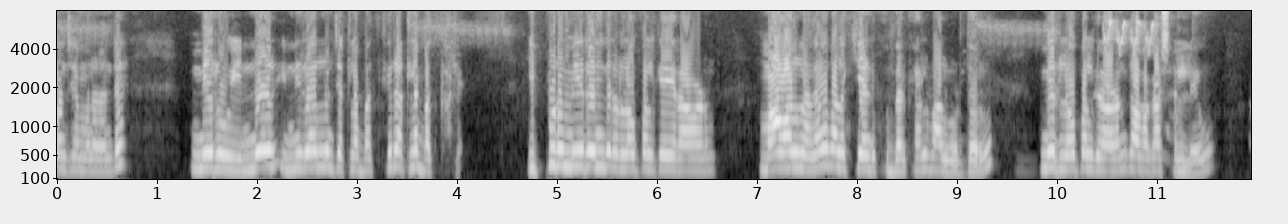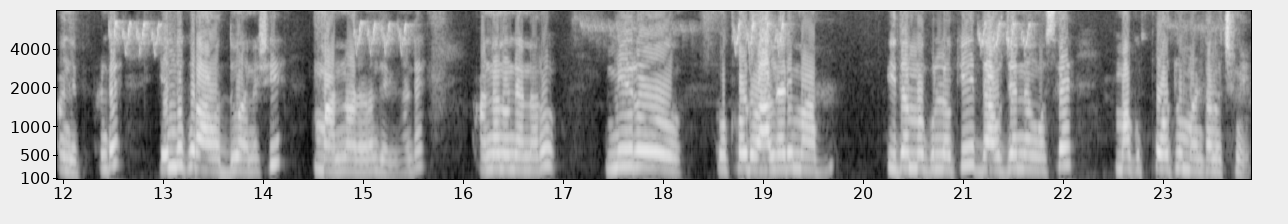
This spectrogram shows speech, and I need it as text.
మనిషి ఏమన్నాడంటే మీరు ఇన్నో ఇన్ని రోజుల నుంచి ఎట్లా బతికారు అట్లే బతకాలి. ఇప్పుడు మీరెందరూ లోపలికి రావడం? మా వాళ్ళు కదా వాళ్ళకి ఇవ్వండి కొబ్బరికాయలు వాళ్ళు కొడతారు. మీరు లోపలికి రావడానికి అవకాశాలు లేవు అని చెప్పి. అంటే ఎందుకు రావద్దు అనేసి మా అన్న అడగడం జరిగింది. అంటే అన్న నుండి అన్నారు మీరు ఒకడు ఆల్రెడీ మా ఇదమ్మ గుళ్ళోకి దౌర్జన్యంగా వస్తే మాకు పోట్లు మంటలు వచ్చినాయి.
